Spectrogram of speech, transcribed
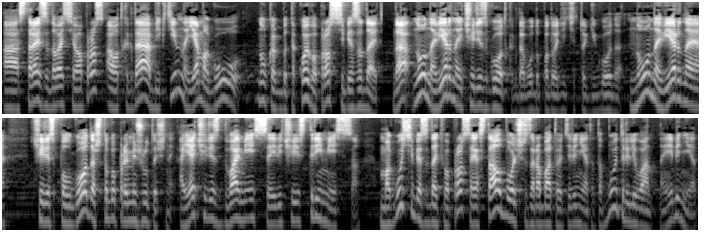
а, стараюсь задавать себе вопрос, а вот когда объективно я могу, ну, как бы такой вопрос себе задать, да? Ну, наверное, через год, когда буду подводить итоги года. Ну, наверное, через полгода, чтобы промежуточный. А я через два месяца или через три месяца могу себе задать вопрос, а я стал больше зарабатывать или нет? Это будет релевантно или нет?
